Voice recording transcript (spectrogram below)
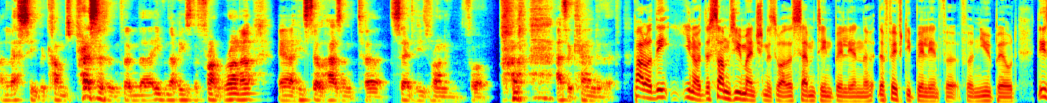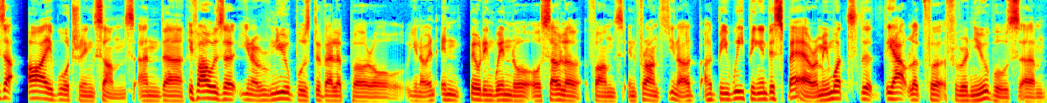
unless he becomes president. And uh, even though he's the front runner, uh, he still hasn't uh, said he's running for as a candidate. Paolo, the you know the sums you mentioned as well, the 17 billion, the, the 50 billion for, for new build. These are eye-watering sums. And uh, if I was a you know renewables developer or you know in, in building wind or, or, solar farms in France, you know I'd, I'd, be weeping in despair. I mean, what's the the outlook for for renewables? Um,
